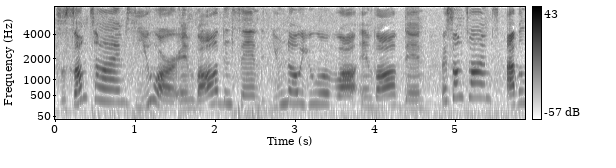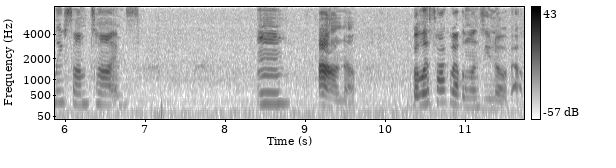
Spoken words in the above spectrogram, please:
So sometimes you are involved in sin that you know you were involved in or sometimes I believe sometimes mm, I don't know. But let's talk about the ones you know about.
